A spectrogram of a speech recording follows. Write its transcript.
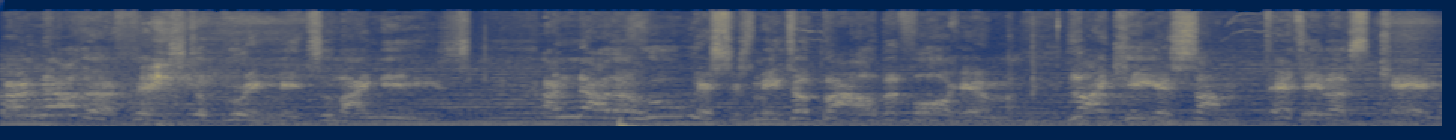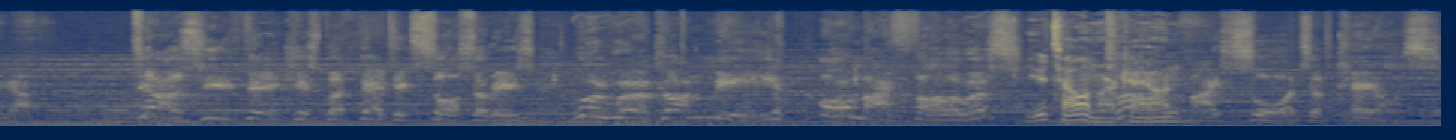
Another thinks to bring me to my knees. Another who wishes me to bow before him, like he is some pitiless king. Does he think his pathetic sorceries will work on me or my followers? You tell him, Archaon. Come, my swords of chaos.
